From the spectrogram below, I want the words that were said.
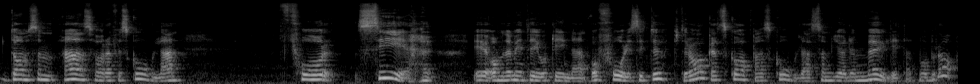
de som ansvarar för skolan får se, eh, om de inte har gjort det innan, och får i sitt uppdrag att skapa en skola som gör det möjligt att må bra.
